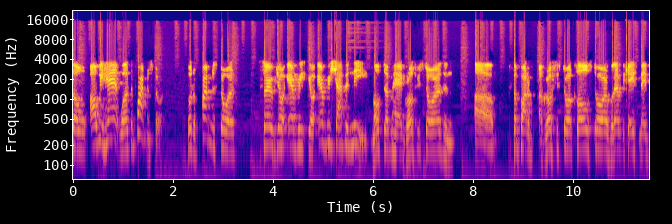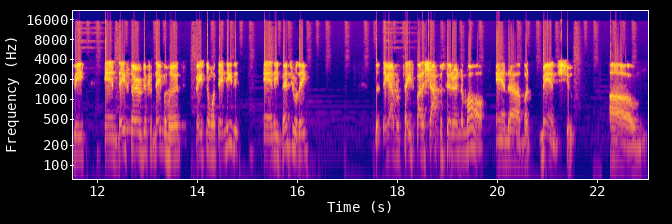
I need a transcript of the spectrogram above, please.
so all we had was department stores. So department stores served your every your every shopping need. Most of them had grocery stores and uh, some part of a grocery store, clothes store, whatever the case may be, and they serve different neighborhoods based on what they needed. And eventually, they got replaced by the shopping center in the mall. And uh, but man, shoot, um,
